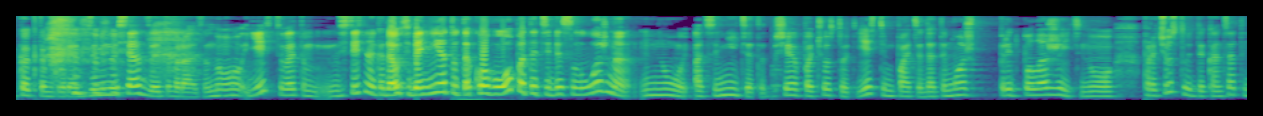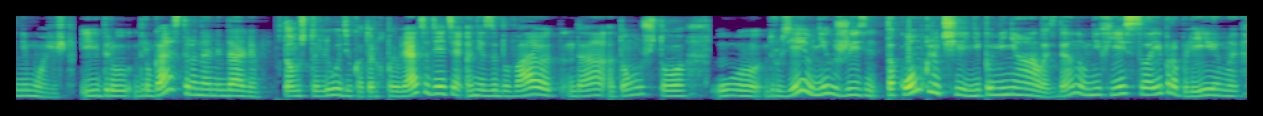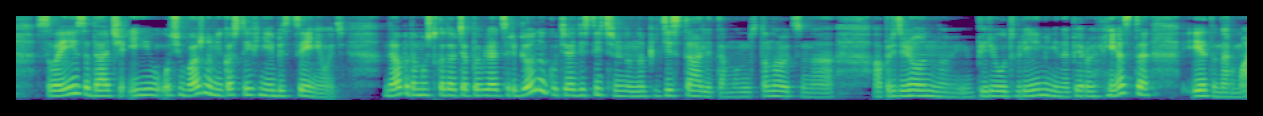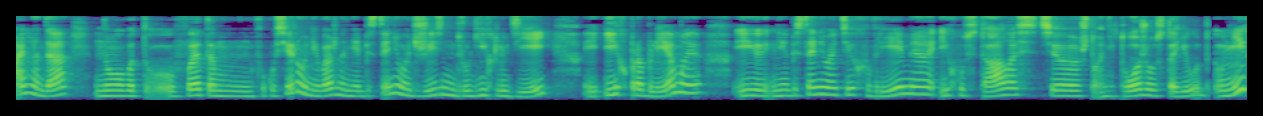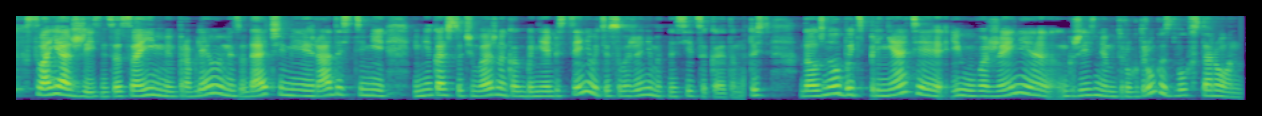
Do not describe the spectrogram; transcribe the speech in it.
как там говорят, заминусят за этого раза. Но есть в этом... Действительно, когда у тебя нету такого опыта, тебе сложно ну, оценить это, вообще почувствовать. Есть эмпатия, да, ты можешь предположить, но прочувствовать до конца ты не можешь. И дру, другая сторона медали в том, что люди, у которых появляются дети, они забывают да, о том, что у друзей у них жизнь в таком ключе не поменялась, да, но у них есть свои проблемы, свои задачи, и очень важно, мне кажется, их не обесценивать да, потому что когда у тебя появляется ребенок, у тебя действительно на пьедестале там он становится на определенный период времени на первое место, и это нормально, да, но вот в этом фокусировании рефлексировании важно не обесценивать жизнь других людей, и их проблемы, и не обесценивать их время, их усталость, э, что они тоже устают. У них своя жизнь со своими проблемами, задачами, радостями, и мне кажется, очень важно как бы не обесценивать и с уважением относиться к этому. То есть должно быть принятие и уважение к жизням друг друга с двух сторон.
